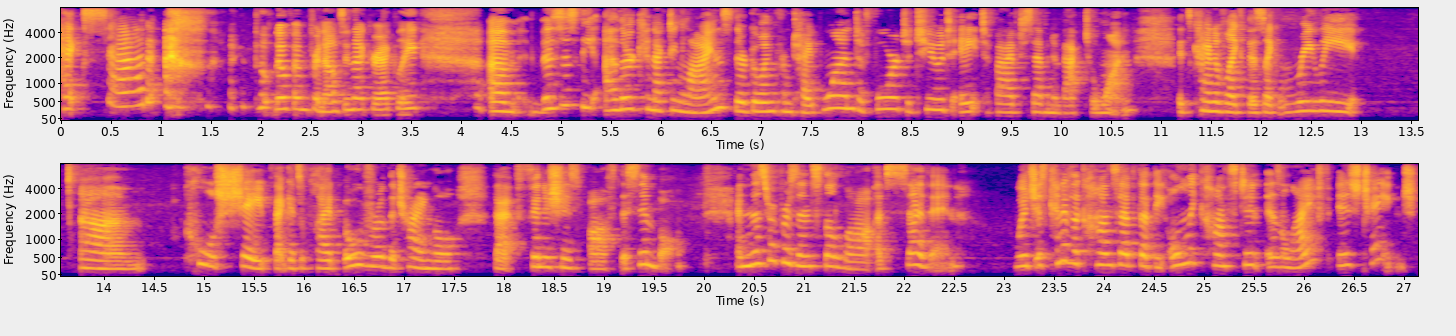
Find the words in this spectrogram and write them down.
hexad. I don't know if I'm pronouncing that correctly. Um, this is the other connecting lines. They're going from type 1 to 4 to 2 to 8 to 5 to 7 and back to 1. It's kind of like this like really um, cool shape that gets applied over the triangle that finishes off the symbol. And this represents the law of 7, which is kind of the concept that the only constant in life is change.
